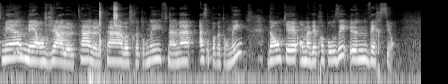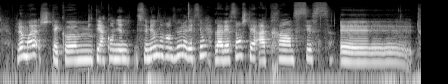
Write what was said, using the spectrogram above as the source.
semaines, mais on se dit, ah, elle a le temps, elle a le temps, elle va se retourner. Finalement, elle s'est pas retournée. Donc, euh, on m'avait proposé une version. Puis là, moi, j'étais comme. T'es à combien de semaines rendu là, la version? La version, j'étais à 36. Euh, tout,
